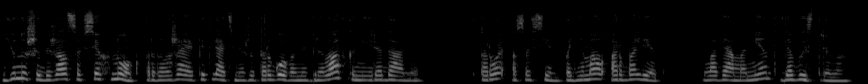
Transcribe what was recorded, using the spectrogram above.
Юноша бежал со всех ног, продолжая петлять между торговыми прилавками и рядами. Второй ассасин поднимал арбалет, ловя момент для выстрела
